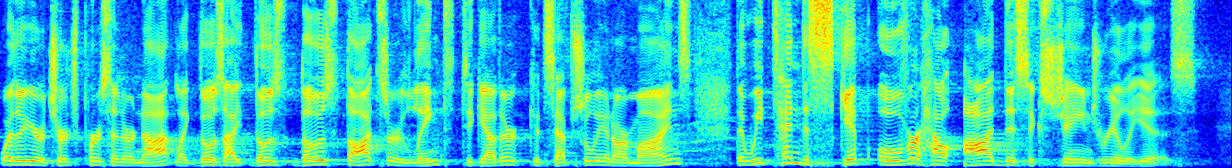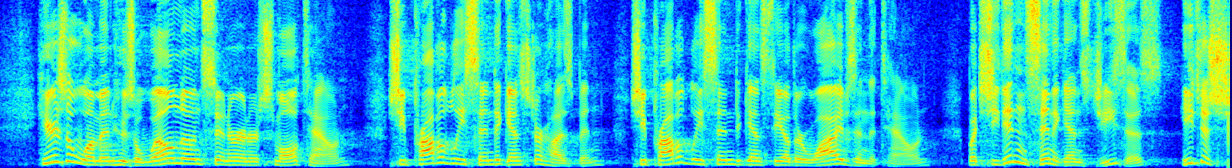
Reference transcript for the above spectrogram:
whether you're a church person or not, like those, those, those thoughts are linked together conceptually in our minds, that we tend to skip over how odd this exchange really is. Here's a woman who's a well known sinner in her small town. She probably sinned against her husband. She probably sinned against the other wives in the town. But she didn't sin against Jesus. He just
